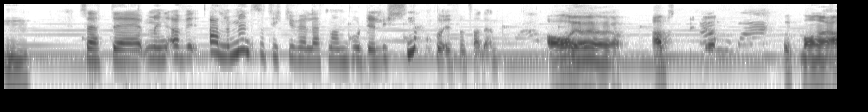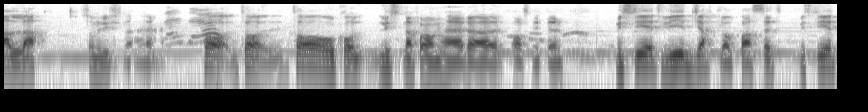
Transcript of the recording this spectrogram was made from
Mm. Så att, eh, men allmänt så tycker vi väl att man borde lyssna på UFO-podden. Ja, ja, ja, ja. Absolut. Jag uppmanar alla som lyssnar här. Ta, ta, ta och koll, lyssna på de här uh, avsnitten. Mysteriet vid Jatlovpasset, Mysteriet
